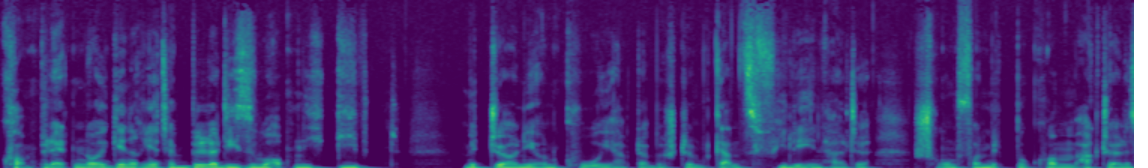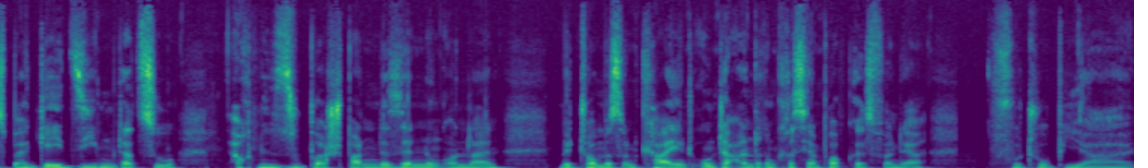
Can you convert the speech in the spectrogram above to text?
komplett neu generierte Bilder, die es überhaupt nicht gibt mit Journey und Co. Ihr habt da bestimmt ganz viele Inhalte schon von mitbekommen. Aktuell ist bei Gate 7 dazu auch eine super spannende Sendung online mit Thomas und Kai und unter anderem Christian Popkes von der Fotopia.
